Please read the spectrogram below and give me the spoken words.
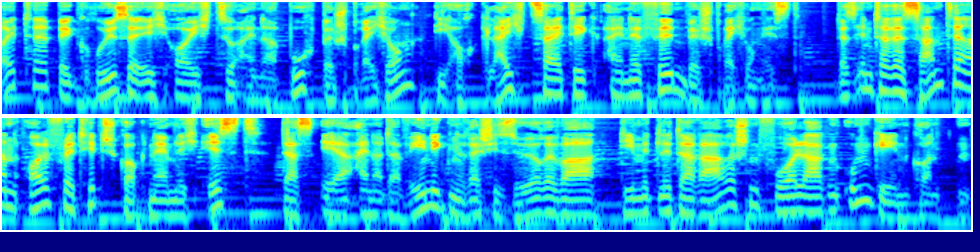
Heute begrüße ich euch zu einer Buchbesprechung, die auch gleichzeitig eine Filmbesprechung ist. Das Interessante an Alfred Hitchcock nämlich ist, dass er einer der wenigen Regisseure war, die mit literarischen Vorlagen umgehen konnten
